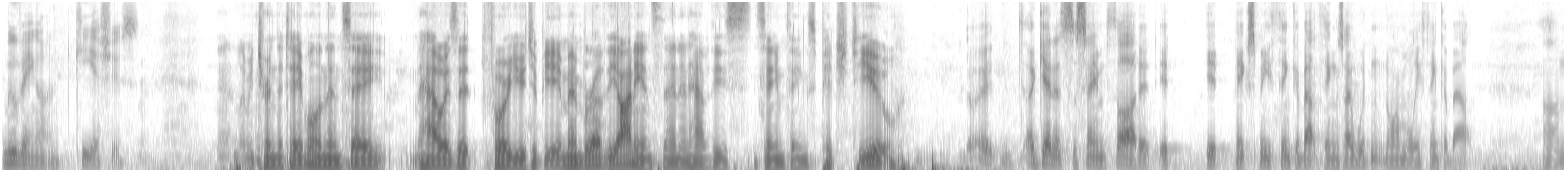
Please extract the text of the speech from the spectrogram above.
moving on key issues. Uh, Let me turn the table and then say, how is it for you to be a member of the audience then and have these same things pitched to you? Uh, it- again, it's the same thought. It, it, it makes me think about things I wouldn't normally think about. Um,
